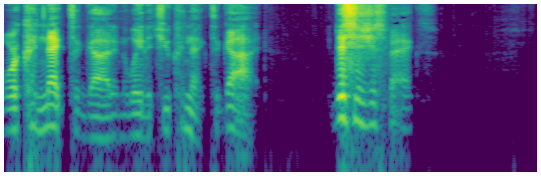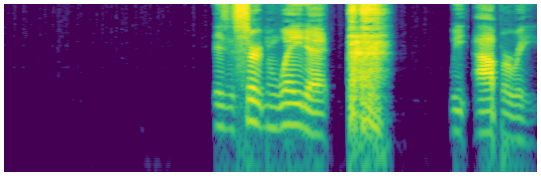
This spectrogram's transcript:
or connect to God in the way that you connect to God. This is just facts. There's a certain way that we operate.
